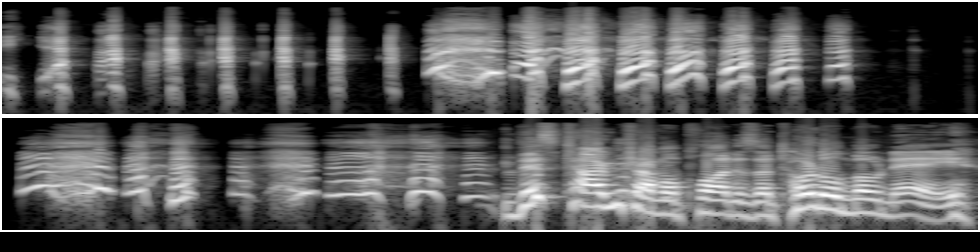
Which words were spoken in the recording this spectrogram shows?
yeah. This time travel plot is a total Monet.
